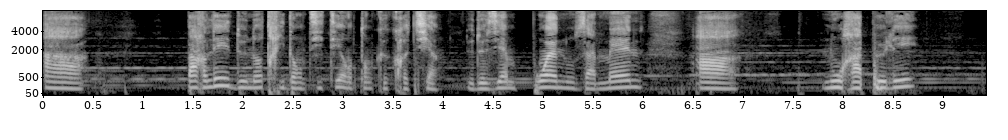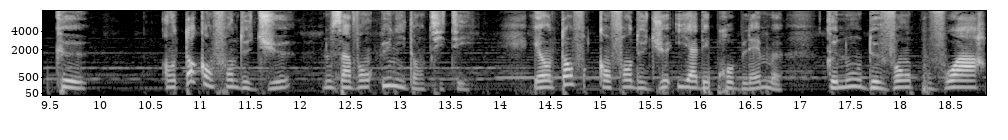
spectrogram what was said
à parler de notre identité en tant que chrétien. Le deuxième point nous amène à nous rappeler que en tant qu'enfant de Dieu, nous avons une identité. Et en tant qu'enfant de Dieu, il y a des problèmes que nous devons pouvoir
